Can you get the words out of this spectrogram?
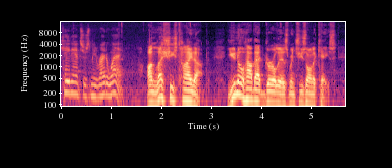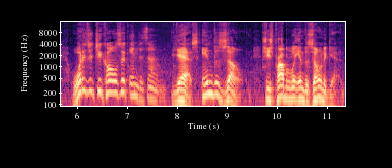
Kate answers me right away. Unless she's tied up. You know how that girl is when she's on a case. What is it she calls it? In the zone. Yes, in the zone. She's probably in the zone again.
